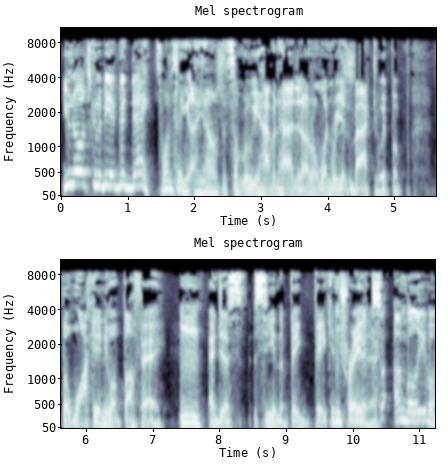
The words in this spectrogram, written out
you know it's going to be a good day. It's one thing I know it's something we haven't had, and I don't know when we're getting back to it. But but walking into a buffet Mm. and just seeing the big bacon tray there. It's unbelievable.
